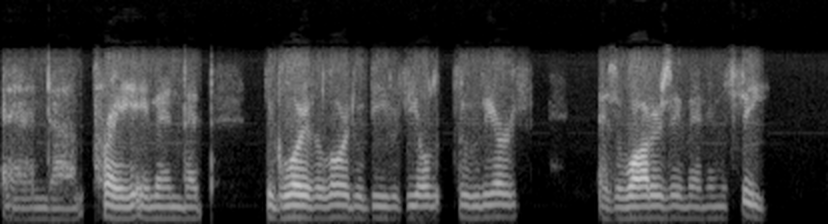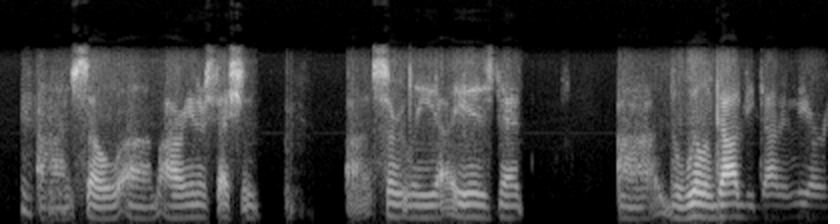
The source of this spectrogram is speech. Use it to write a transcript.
and uh, pray, Amen, that the glory of the Lord would be revealed through the earth as the waters, Amen, in the sea. Uh, so um, our intercession uh, certainly uh, is that uh, the will of God be done in the earth.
